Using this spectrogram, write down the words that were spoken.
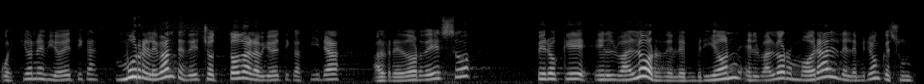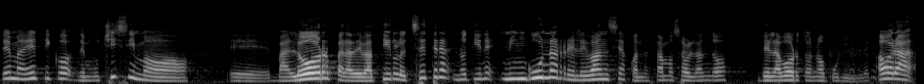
cuestiones bioéticas muy relevantes, de hecho toda la bioética gira alrededor de eso, pero que el valor del embrión, el valor moral del embrión, que es un tema ético de muchísimo eh, valor para debatirlo, etcétera, no tiene ninguna relevancia cuando estamos hablando del aborto no punible. Ahora,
